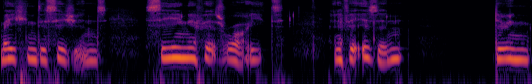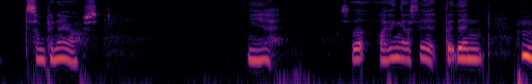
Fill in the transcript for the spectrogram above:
making decisions, seeing if it's right, and if it isn't, doing something else. Yeah. So that, I think that's it. But then, hmm,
